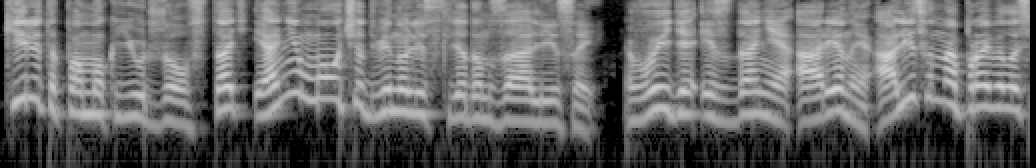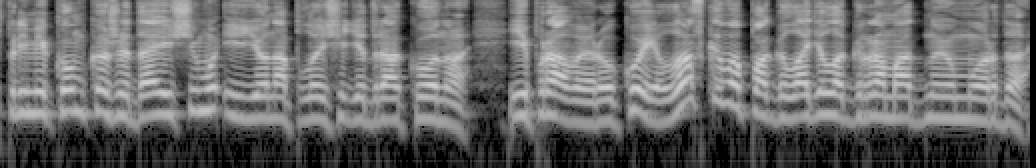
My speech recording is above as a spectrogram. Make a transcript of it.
Кирита помог Юджио встать, и они молча двинулись следом за Алисой. Выйдя из здания арены, Алиса направилась прямиком к ожидающему ее на площади дракону, и правой рукой ласково погладила громадную морду.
